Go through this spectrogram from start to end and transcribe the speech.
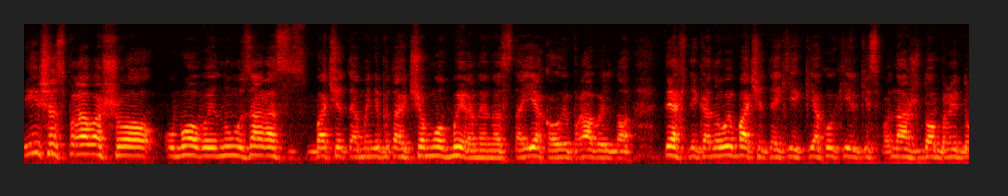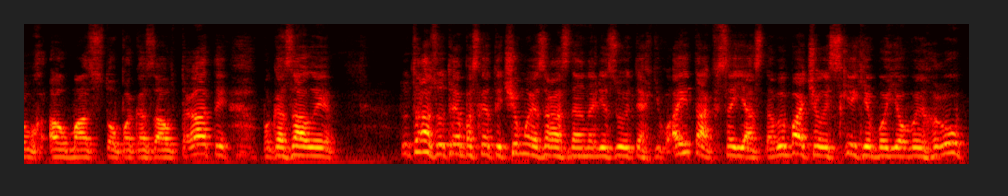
Інша справа, що умови, ну зараз бачите, мені питають, чому мир не настає, коли правильно техніка. Ну ви бачите, які, яку кількість наш добрий друг Алмаз 100 показав втрати, показали. Тут одразу треба сказати, чому я зараз не аналізую техніку. А і так все ясно. Ви бачили, скільки бойових груп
